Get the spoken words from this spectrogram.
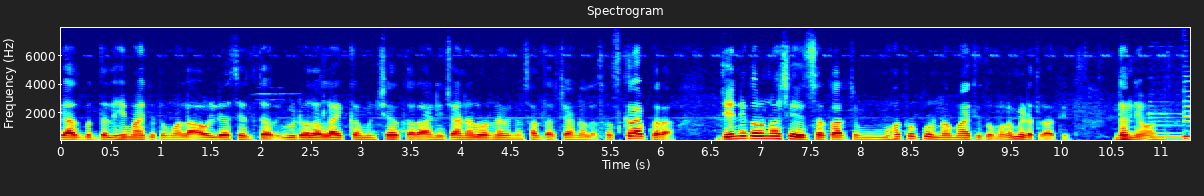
गॅसबद्दल ही माहिती तुम्हाला आवडली असेल तर व्हिडिओला लाईक कमेंट शेअर करा आणि चॅनलवर नवीन असाल तर चॅनलला सबस्क्राईब करा जेणेकरून असे सरकारची महत्त्वपूर्ण माहिती तुम्हाला मिळत राहतील. धन्यवाद.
